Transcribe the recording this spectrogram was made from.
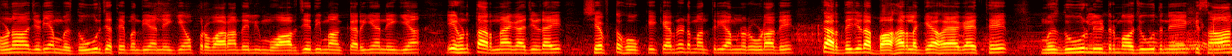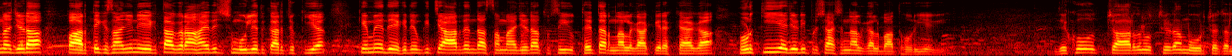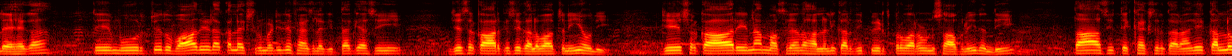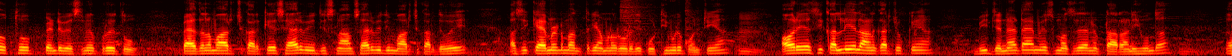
ਹੁਣ ਜਿਹੜੀਆਂ ਮਜ਼ਦੂਰ ਜਥੇਬੰਦੀਆਂ ਨੇਗੀਆਂ, ਉਹ ਪਰਿਵਾਰਾਂ ਦੇ ਲਈ ਮੁਆਵਜ਼ੇ ਦੀ ਮੰਗ ਕਰ ਰਹੀਆਂ ਨੇਗੀਆਂ। ਇਹ ਹੁਣ ਧਰਨਾ ਹੈਗਾ ਜਿਹੜਾ ਇਹ ਸ਼ਿਫਟ ਹੋ ਕੇ ਕੈਬਨਿਟ ਮੰਤਰੀ ਅਮਨ ਅਰੋੜਾ ਦੇ ਘਰ ਦੇ ਜਿਹੜਾ ਬਾਹਰ ਲੱਗਿਆ ਹੋਇਆ ਹੈਗਾ। ਇੱਥੇ ਮਜ਼ਦੂਰ ਲੀਡਰ ਮੌਜੂਦ ਨੇ, ਕਿਸਾਨ ਜਿਹੜਾ ਭਾਰਤੀ ਕਿਸਾਨ ਯੂਨੀਅਨ ਏਕਤਾ ਗਰਾਹਾਂ ਇਹਦੇ ਵਿੱਚ ਸ਼ਮੂਲੀਅਤ ਕਰ ਚੁੱਕੀ ਹੈ। ਕਿਵੇਂ ਦੇਖਦੇ ਹੋ ਕਿ 4 ਦਿਨ ਦਾ ਸਮਾਂ ਜਿਹੜਾ ਤੁਸੀਂ ਉੱਥੇ ਧਰਨਾ ਲਗਾ ਕੇ ਰੱਖਿਆ ਹੈਗਾ? ਹੁਣ ਕੀ ਹੈ ਜਿਹੜੀ ਪ੍ਰਸ਼ਾਸਨ ਨਾਲ ਗੱਲਬਾਤ ਹੋ ਰਹੀ ਹੈਗੀ? ਦੇਖੋ 4 ਦਿਨ ਉੱਥੇ ਜਿਹੜਾ ਮੋਰਚਾ ਚੱਲਿਆ ਹੈਗਾ ਤੇ ਮੋਰਚੇ ਤੋਂ ਬਾਅਦ ਜਿਹੜਾ ਕੱਲ ਐਕਸ਼ਨ ਕਮੇਟੀ ਨੇ ਫੈਸਲਾ ਕੀਤਾ ਕਿ ਅਸੀਂ ਜੇ ਸਰਕਾਰ ਕਿਸੇ ਗੱਲਬਾਤ 'ਚ ਨਹੀਂ ਆਉਂਦੀ ਜੇ ਸਰਕਾਰ ਇਹਨਾਂ ਮਸਲਿਆਂ ਦਾ ਹੱਲ ਨਹੀਂ ਕਰਦੀ ਪੀੜਤ ਪਰਿਵਾਰਾਂ ਨੂੰ ਇਨਸਾਫ ਨਹੀਂ ਦਿੰਦੀ ਤਾਂ ਅਸੀਂ ਤਿੱਖਾ ਐਕਸ਼ਨ ਕਰਾਂਗੇ। ਕੱਲ ਉੱਥੋਂ ਪਿੰਡ ਵਿਸਨੇਪੁਰੇ ਤੋਂ ਪੈਦਲ ਮਾਰਚ ਕਰਕੇ ਸ਼ਹਿਰ ਵਿੱਚ ਦੀ ਸਨਾਮ ਸ਼ਹਿਰ ਵਿੱਚ ਦੀ ਮਾਰਚ ਕਰਦੇ ਹੋਏ ਅਸੀਂ ਕੈਬਨਿਟ ਮੰਤਰੀ ਅਮਨ ਅਰੋੜਾ ਦੀ ਕੋਠੀ ਮੂਹਰੇ ਪਹੁੰਚੇ ਹਾਂ ਔਰ ਇਹ ਅਸੀਂ ਕੱਲ ਹੀ ਐਲਾਨ ਕਰ ਚੁੱਕੇ ਹਾਂ ਵੀ ਜਿੰਨਾ ਟਾਈਮ ਇਸ ਮਸਲੇ ਦਾ ਨਿਪਟਾਰਾ ਨਹੀਂ ਹੁੰਦਾ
